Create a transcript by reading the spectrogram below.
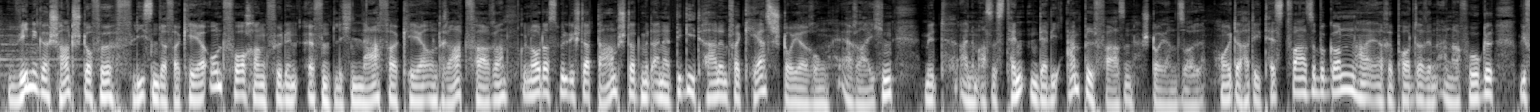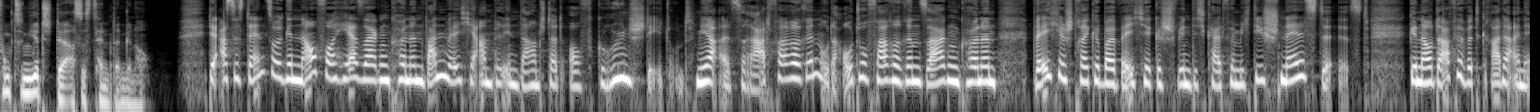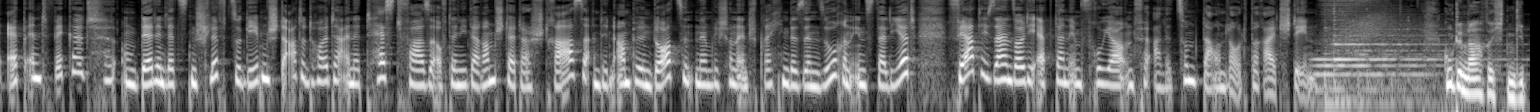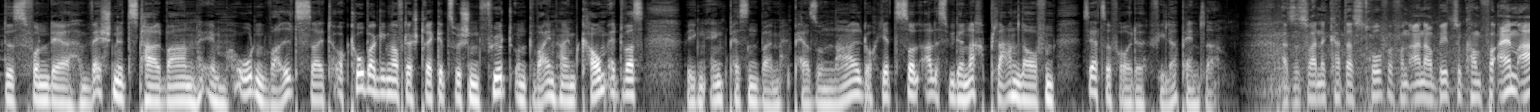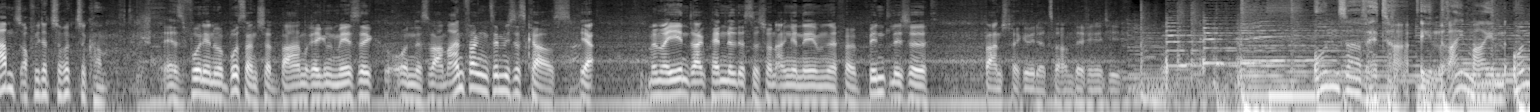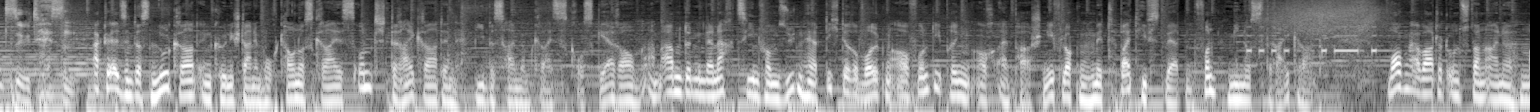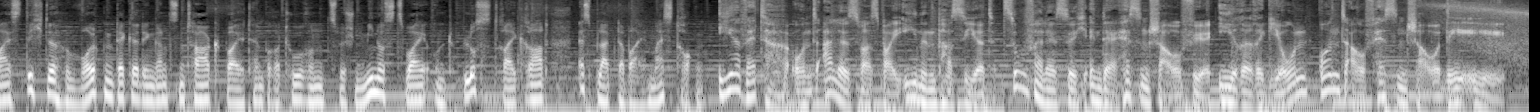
Weniger Schadstoffe, fließender Verkehr und Vorrang für den öffentlichen Nahverkehr und Radfahrer. Genau das will die Stadt Darmstadt mit einer digitalen Verkehrssteuerung erreichen, mit einem Assistenten, der die Ampelphasen steuern soll. Heute hat die Testphase begonnen. HR-Reporterin Anna Vogel. Wie funktioniert der Assistent denn genau? Der Assistent soll genau vorhersagen können, wann welche Ampel in Darmstadt auf grün steht und mir als Radfahrerin oder Autofahrerin sagen können, welche Strecke bei welcher Geschwindigkeit für mich die schnellste ist. Genau dafür wird gerade eine App entwickelt. Um der den letzten Schliff zu geben, startet heute eine Testphase auf der Niederramstädter Straße. An den Ampeln dort sind nämlich schon entsprechende Sensoren installiert. Fertig sein soll die App dann im Frühjahr und für alle zum Download bereitstehen. Gute Nachrichten gibt es von der Weschnitztalbahn im Odenwald. Seit Oktober ging auf der Strecke zwischen Fürth und Weinheim kaum etwas, wegen Engpässen beim Personal. Doch jetzt soll alles wieder nach Plan laufen, sehr zur Freude vieler Pendler. Also es war eine Katastrophe, von A nach B zu kommen, vor allem abends auch wieder zurückzukommen. Es fuhren ja nur Bus anstatt Bahn regelmäßig und es war am Anfang ein ziemliches Chaos. Ja, wenn man jeden Tag pendelt, ist es schon angenehm, eine verbindliche Bahnstrecke wieder zu haben, definitiv. Unser Wetter in Rhein-Main und Südhessen. Aktuell sind das 0 Grad in Königstein im Hochtaunuskreis und 3 Grad in Biebesheim im Kreis Groß-Gerau. Am Abend und in der Nacht ziehen vom Süden her dichtere Wolken auf und die bringen auch ein paar Schneeflocken mit bei Tiefstwerten von minus 3 Grad. Morgen erwartet uns dann eine meist dichte Wolkendecke den ganzen Tag bei Temperaturen zwischen minus 2 und plus 3 Grad. Es bleibt dabei meist trocken. Ihr Wetter und alles, was bei Ihnen passiert, zuverlässig in der Hessenschau für Ihre Region und auf hessenschau.de.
